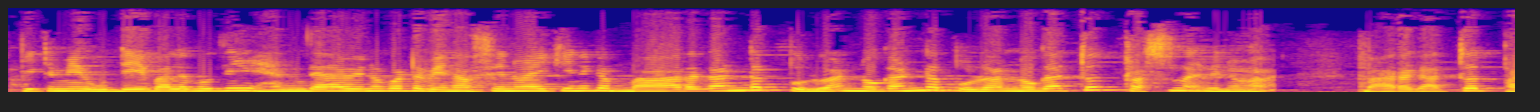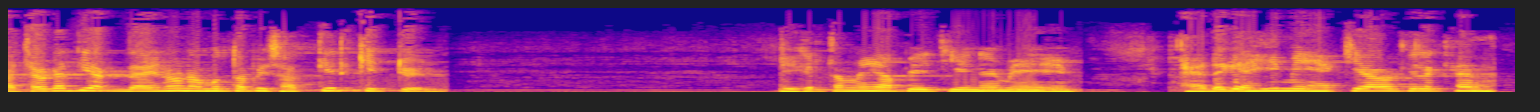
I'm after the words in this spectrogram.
අපිට මේ උදේ බලපු දේ හැන්දෑව වෙනකොට වෙනස් වෙනවයි කියන එක බාර ගන්නත් පුළුවන් නොගන්නත් පුළුවන් නොගත්තොත් ප්‍රශ්න වෙනවා බාර ගත්තොත් පචගතියක් දැනෙනවා නමුත් අපි සත්‍යයට කිට්ටු වෙනවා ඒක තමයි අපේ තියෙන මේ හැඩ ගැහිමේ හැකියාව කියලා කියන්නේ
